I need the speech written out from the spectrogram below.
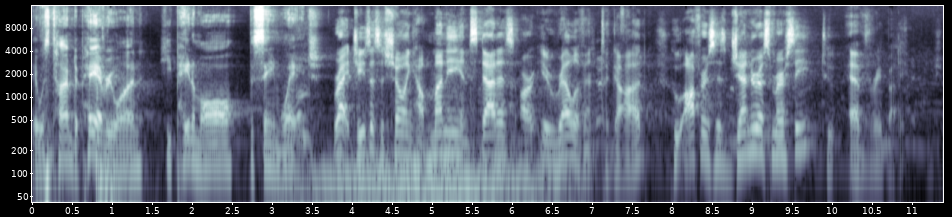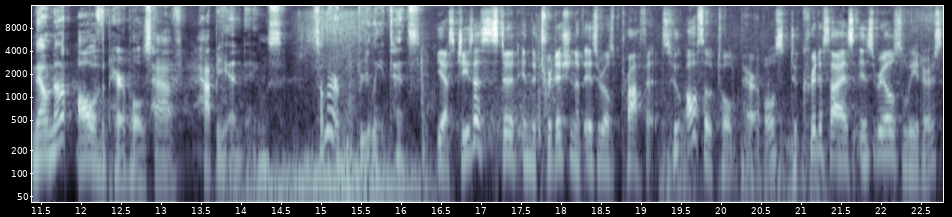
it was time to pay everyone, he paid them all the same wage. Right, Jesus is showing how money and status are irrelevant to God, who offers his generous mercy to everybody. Now, not all of the parables have happy endings. Some are really intense. Yes, Jesus stood in the tradition of Israel's prophets, who also told parables to criticize Israel's leaders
